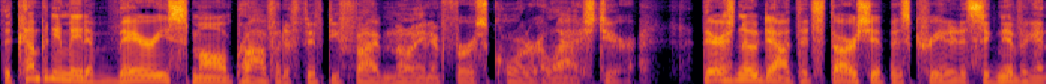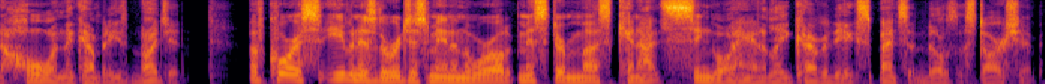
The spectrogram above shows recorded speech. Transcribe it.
The company made a very small profit of 55 million in first quarter of last year. There's no doubt that Starship has created a significant hole in the company's budget. Of course, even as the richest man in the world, Mr. Musk cannot single handedly cover the expensive bills of Starship.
